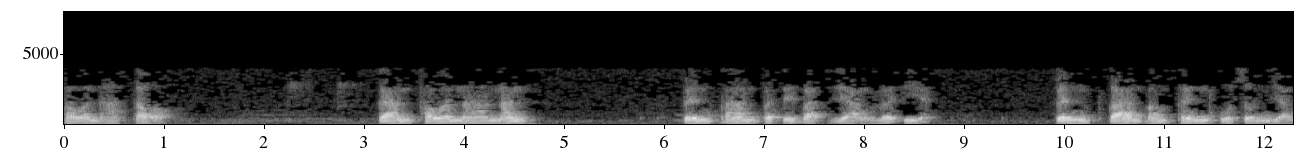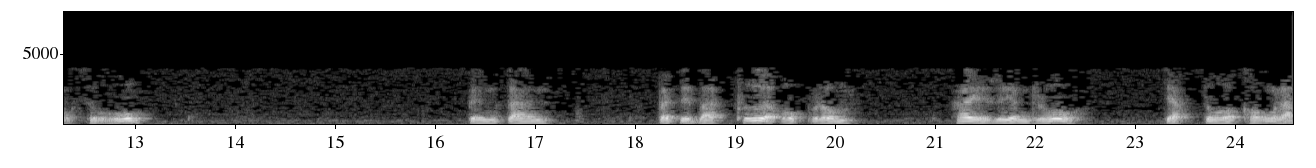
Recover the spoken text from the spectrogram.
ภาวนาต่อ การภาวนานั้นเป็นการปฏิบัติอย่างละเอียด เป็นการบำเพ็ญกุศลอย่างสูง เป็นการปฏิบัติเพื่ออบรมให้เรียนรู้จากตัวของเรา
